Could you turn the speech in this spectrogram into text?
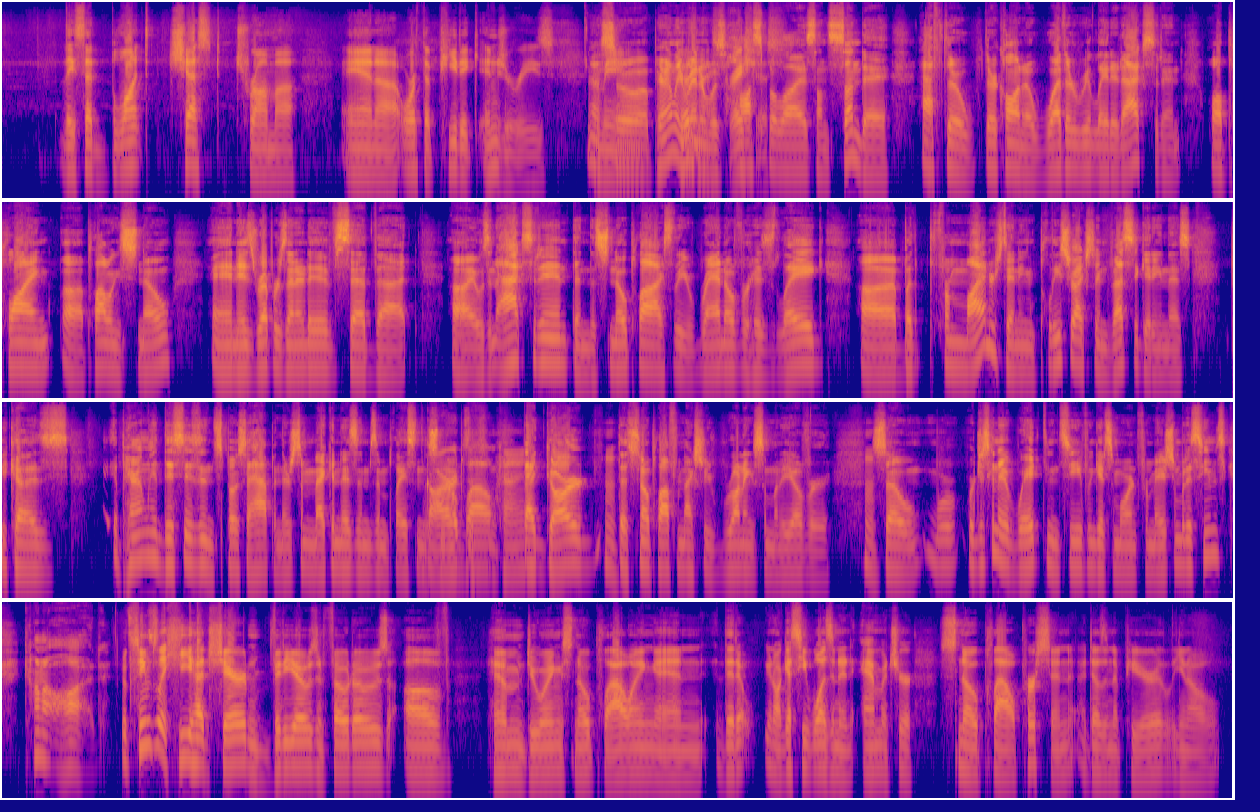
they said blunt chest trauma and uh, orthopedic injuries. I mean, so apparently Renner was gracious. hospitalized on Sunday after they're calling it a weather-related accident while plowing uh, plowing snow, and his representative said that uh, it was an accident and the snowplow actually ran over his leg. Uh, but from my understanding, police are actually investigating this because apparently this isn't supposed to happen. There's some mechanisms in place in the Guards snowplow that guard hmm. the snowplow from actually running somebody over. Hmm. So we're, we're just going to wait and see if we can get some more information, but it seems kind of odd. It seems like he had shared videos and photos of him doing snow plowing and that it you know I guess he wasn't an amateur snow plow person it doesn't appear you know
